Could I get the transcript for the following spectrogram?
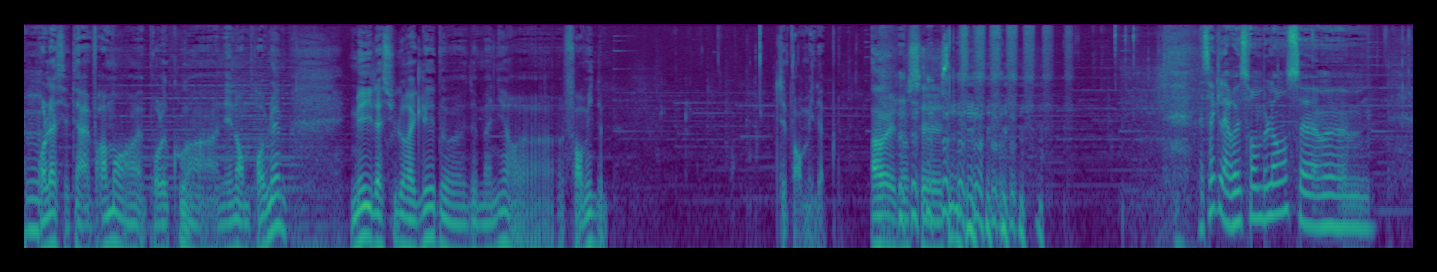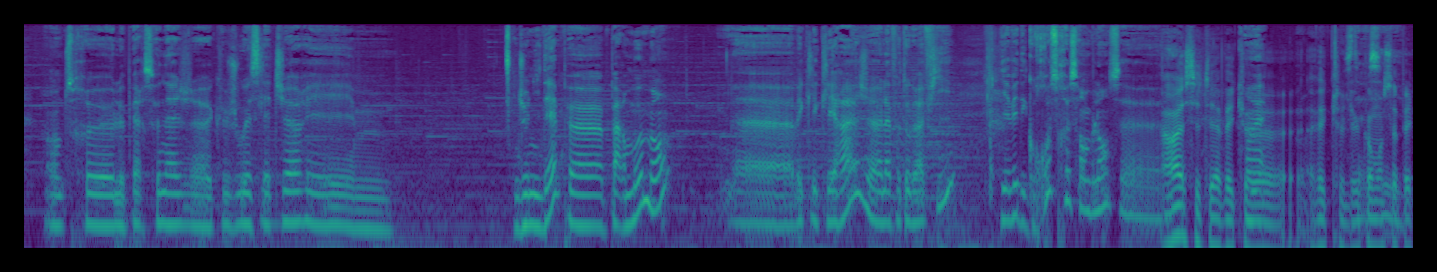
Mm. Bon là, c'était vraiment pour le coup un, un énorme problème, mais il a su le régler de, de manière euh, formidable. C'est formidable. Ah ouais, non, c'est. C'est vrai que la ressemblance euh, entre le personnage que joue S. Ledger et euh, Johnny Depp, euh, par moment, euh, avec l'éclairage, la photographie, il y avait des grosses ressemblances. euh, Ah ouais, c'était avec, euh, avec le, comment assez- ça s'appelle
